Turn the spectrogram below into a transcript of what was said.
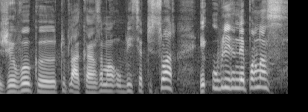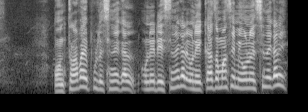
Je veux que toute la Casamance oublie cette histoire et oublie l'indépendance. On travaille pour le Sénégal. On est des Sénégalais, on est Casamancés, mais on est Sénégalais.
